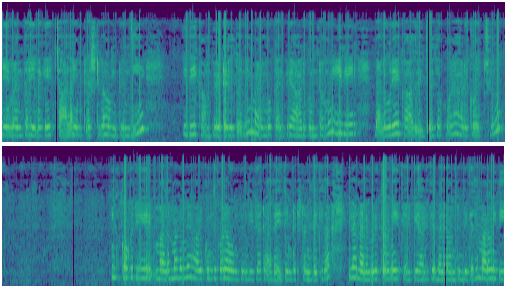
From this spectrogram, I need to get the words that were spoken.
గేమ్ అంతా వీళ్ళకి చాలా ఇంట్రెస్ట్గా ఉంటుంది. ఇది కంప్యూటర్లతోని మనము కలిపి ఆడుకుంటాము. ఇది నలుగురే కాదు ఇద్దరితో కూడా ఆడుకోవచ్చు. ఇంకొకటి మనం మనమే ఆడుకుంది కూడా ఉంటుంది. ఇటు అదైతే ఇంట్రెస్ట్ ఉంది కదా. ఇలా నలుగురితోని కలిపి ఆడితే భలే ఉంటుంది కదా. మనం ఇది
